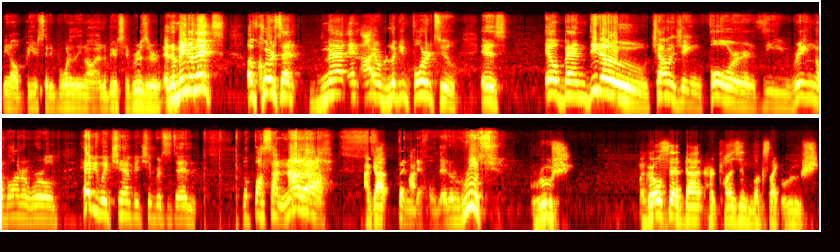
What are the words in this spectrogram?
you know Beer City, one of the you know, and the Beer City Bruiser. And the main event, of course, that Matt and I are looking forward to is El Bandito challenging for the Ring of Honor World heavyweight championship versus El No Pasa Nada. I got pendejo del Rush. Rush. My girl said that her cousin looks like Rush,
